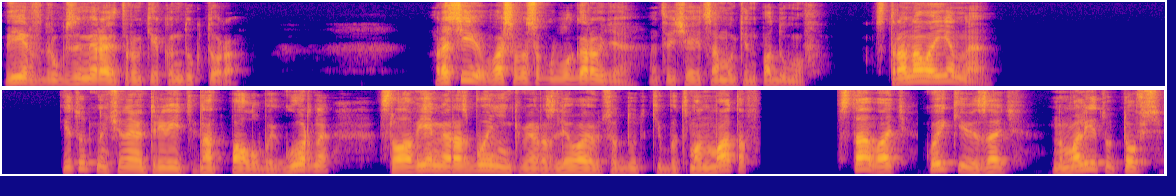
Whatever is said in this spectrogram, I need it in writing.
Веер вдруг замирает в руке кондуктора. «Россия, ваше высокоблагородие», — отвечает Самокин, подумав. «Страна военная». И тут начинают реветь над палубой горны, соловьями-разбойниками разливаются дудки бацманматов. Вставать, койки вязать, на молитву товсь.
